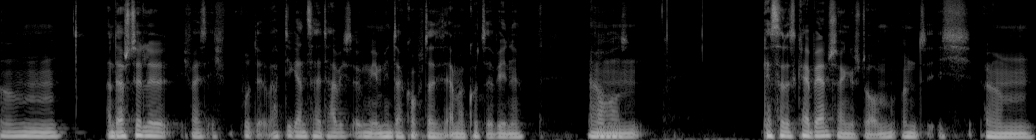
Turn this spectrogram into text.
Ähm, an der Stelle, ich weiß, ich habe die ganze Zeit habe ich es irgendwie im Hinterkopf, dass ich es einmal kurz erwähne. Ähm, gestern ist Kai Bernstein gestorben und ich ähm,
